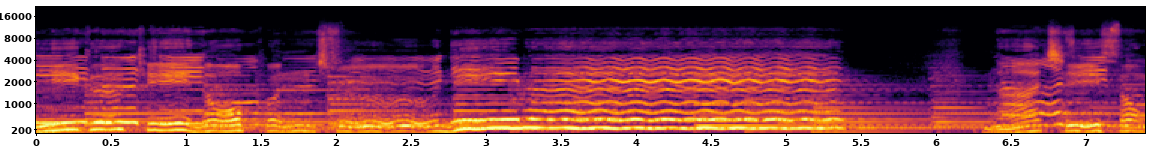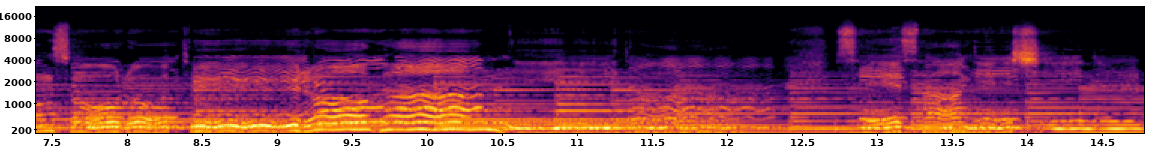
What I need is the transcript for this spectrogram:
지극히 높은 주님의 나지 성소로 들어갑니다. 세상의 신을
